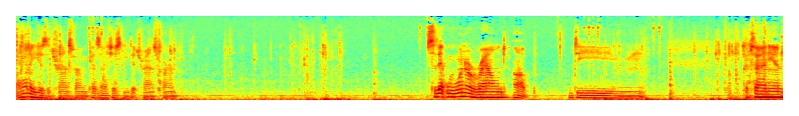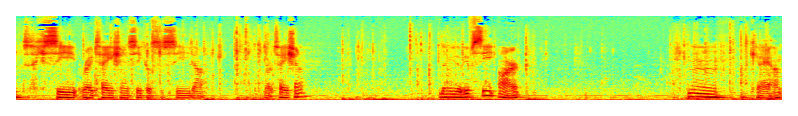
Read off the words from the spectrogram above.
I'm going to use the transform because I just need a transform. So that we want to round up the um, quaternion C rotation is equals to C dot rotation. Then we do if CR hmm okay I'm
